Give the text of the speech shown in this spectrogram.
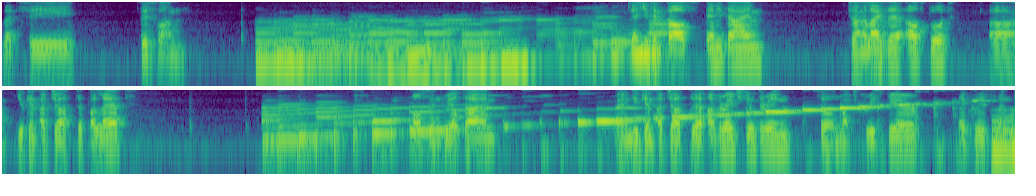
Let's see this one. Yeah, you can pause anytime to analyze the output, uh, you can adjust the palette. Also in real time. And you can adjust the average filtering so much crispier like this and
